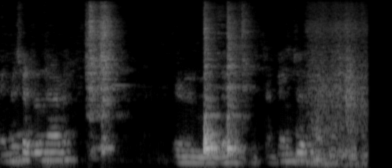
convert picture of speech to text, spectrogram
ఎన్ని చెట్లు ఉన్నాడు ఏం చేస్తావు?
